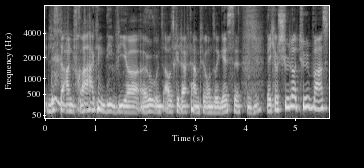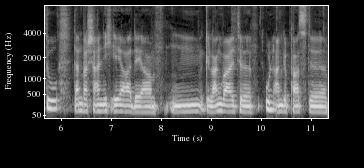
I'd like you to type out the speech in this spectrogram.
Liste an Fragen, die wir äh, uns ausgedacht haben für unsere Gäste. Welcher Schülertyp warst du? Dann wahrscheinlich eher der mh, gelangweilte, unangepasste,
